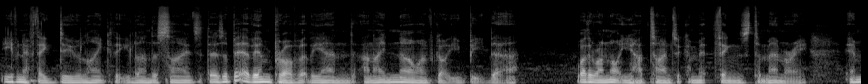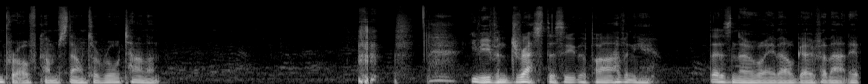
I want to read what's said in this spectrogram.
even if they do like that you learn the sides, there's a bit of improv at the end, and I know I've got you beat there. Whether or not you had time to commit things to memory, improv comes down to raw talent. You've even dressed to suit the part, haven't you? There's no way they'll go for that. It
